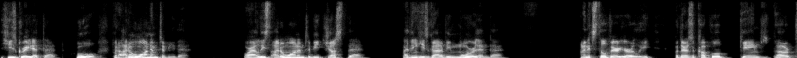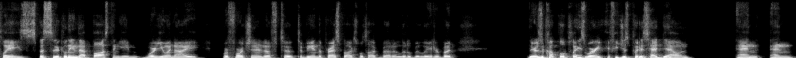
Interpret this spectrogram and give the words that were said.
He's great at that. Cool. But I don't want him to be that. Or at least I don't want him to be just that. I think he's got to be more than that. And it's still very early, but there's a couple of games or uh, plays, specifically in that Boston game where you and I were fortunate enough to to be in the press box. We'll talk about it a little bit later, but there's a couple of plays where if he just put his head down and and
